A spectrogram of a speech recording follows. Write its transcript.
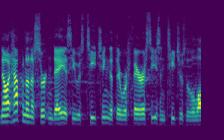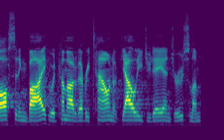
Now, it happened on a certain day as he was teaching that there were Pharisees and teachers of the law sitting by who had come out of every town of Galilee, Judea, and Jerusalem.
